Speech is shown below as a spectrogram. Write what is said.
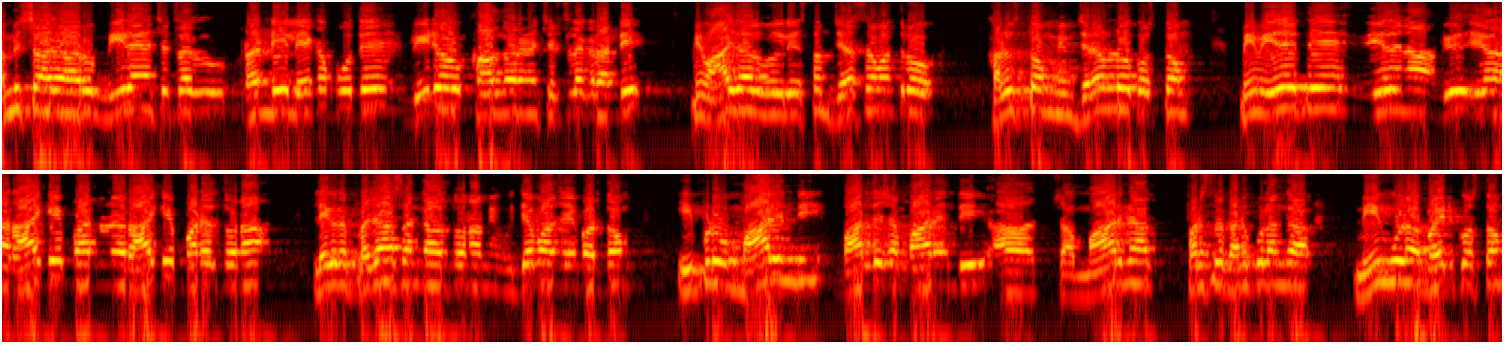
అమిత్ షా గారు మీరైన చర్చలకు రండి. లేకపోతే వీడియో కాల్ ద్వారా చర్చలకు రండి. మేము ఆయుధాలు వదిలేస్తాం. జనశ్రమంతిలో కలుస్తాం. మేము జనంలోకి వస్తాం. మేము ఏదైతే ఏదైనా ఏదైనా రాజకీయ పార్టీ రాజకీయ పార్టీలతోనా లేకపోతే ప్రజా సంఘాలతోనా మేము ఉద్యమాలు చేపడతాం. ఇప్పుడు మారింది భారతదేశం మారింది మారిన పరిస్థితులకు అనుకూలంగా మేము కూడా బయటకు వస్తాం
